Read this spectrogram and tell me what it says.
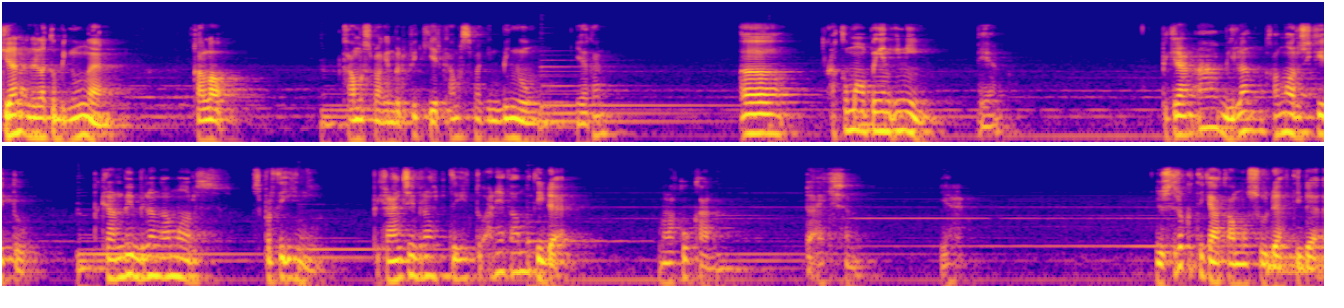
Pikiran adalah kebingungan. Kalau kamu semakin berpikir, kamu semakin bingung, ya kan? Uh, aku mau pengen ini, ya. Pikiran A bilang kamu harus gitu, pikiran B bilang kamu harus seperti ini, pikiran C bilang seperti itu. Artinya kamu tidak melakukan the action, ya. Justru ketika kamu sudah tidak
